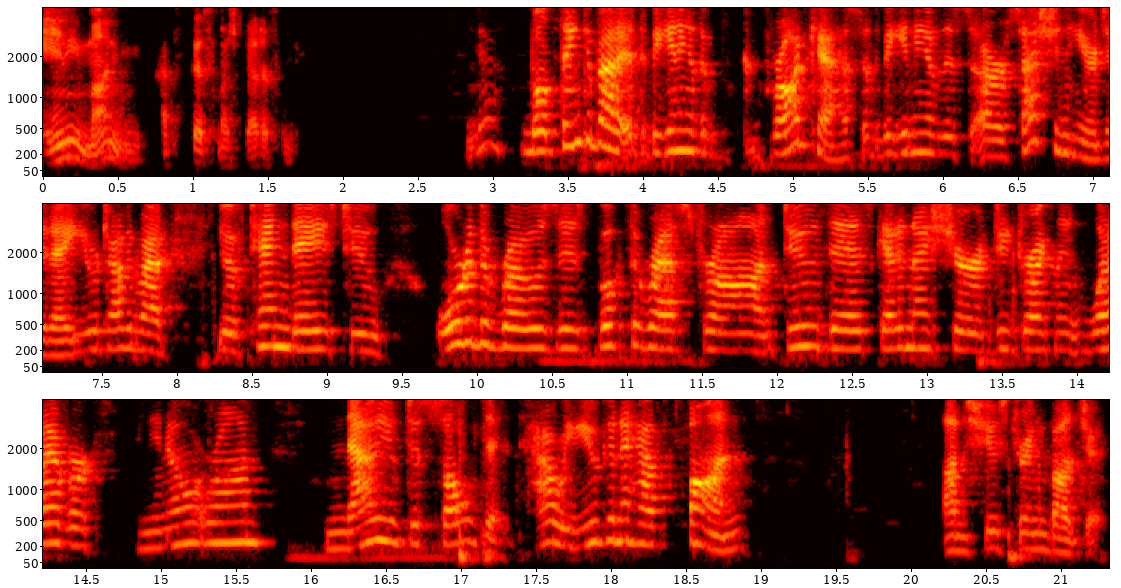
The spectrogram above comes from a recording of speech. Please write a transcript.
any money. I think that's much better for me. Yeah. Well, think about it at the beginning of the broadcast, at the beginning of this our session here today. You were talking about you have 10 days to order the roses, book the restaurant, do this, get a nice shirt, do dry cleaning, whatever. And you know what, Ron? Now you've just solved it. How are you going to have fun on a shoestring budget?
